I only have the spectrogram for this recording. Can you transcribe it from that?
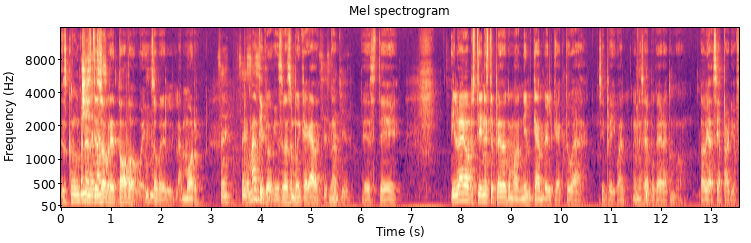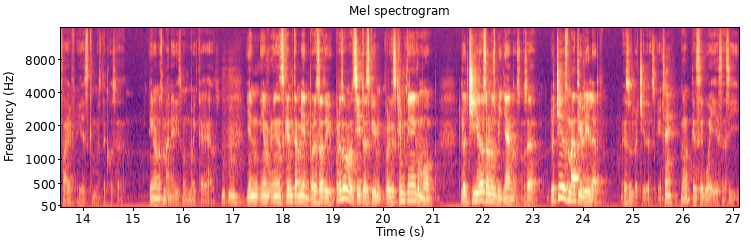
Es como un Bueno, chiste además- sobre todo, güey. Sobre el amor Sí, sí, sí, romántico, que se hace muy cagado. Sí, está ¿no? chido. Este. Y luego, pues tiene este pedo como Neve Campbell que actúa siempre igual. En esa época era como. Todavía hacía Party of Five y es como esta cosa. Tiene unos manerismos muy cagados. Ujú. Y en, y en- en Scream también. Por eso, digo- por eso cito Scream. Porque Scream tiene como. Lo chido son los villanos. O sea, lo chido es Matthew Lillard. Eso es lo chido de Scream. Sí. ¿No? Que ese güey es así.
